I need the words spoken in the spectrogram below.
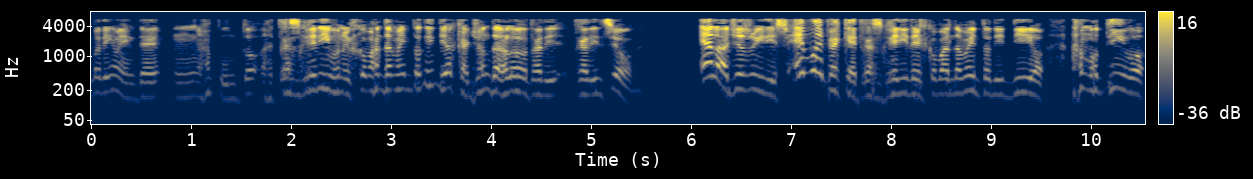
praticamente appunto trasgredivano il comandamento di Dio a cagione della loro tradi- tradizione. E allora Gesù gli disse, e voi perché trasgredite il comandamento di Dio a motivo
